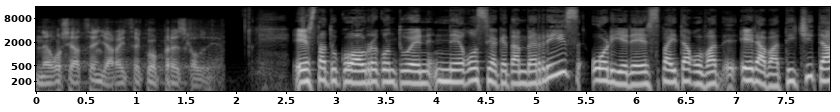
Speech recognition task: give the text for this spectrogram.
negoziatzen jarraitzeko pres gaude. Estatuko aurrekontuen negoziaketan berriz, hori ere ezpaitago bat era bat itxita,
